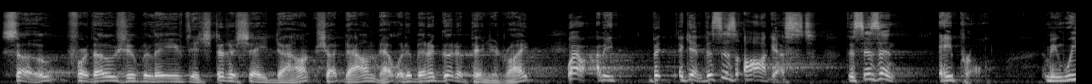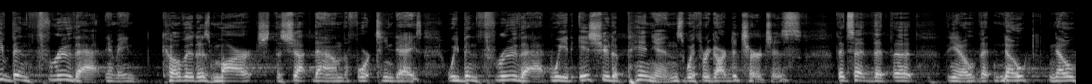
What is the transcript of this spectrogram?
So, for those who believed it should have shut down, shut down, that would have been a good opinion, right? Well, I mean, but again, this is August. This isn't April. I mean, we've been through that. I mean, COVID is March, the shutdown, the 14 days. We've been through that. We had issued opinions with regard to churches that said that the, you know, that no, no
